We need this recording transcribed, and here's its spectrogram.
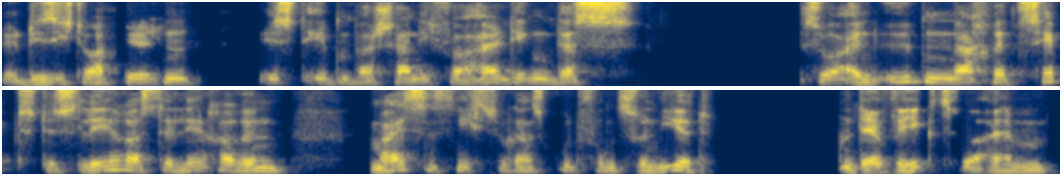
die sich dort bilden, ist eben wahrscheinlich vor allen Dingen, dass so ein Üben nach Rezept des Lehrers, der Lehrerin meistens nicht so ganz gut funktioniert. Und der Weg zu einem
